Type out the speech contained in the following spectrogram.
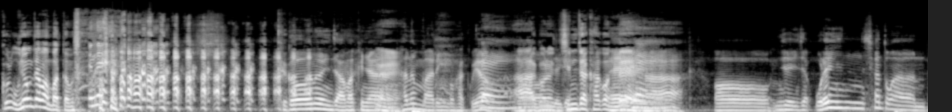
그걸 운영자만 봤다면서. 네. 그거는 이제 아마 그냥 네. 하는 말인 것 같고요. 네. 아, 어, 그거는 이제 이게, 짐작하건데. 네. 아, 어, 이제 이제 오랜 시간 동안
